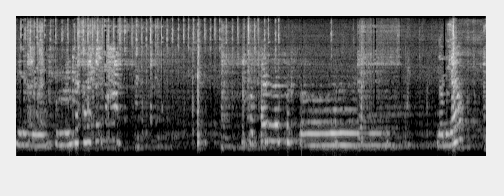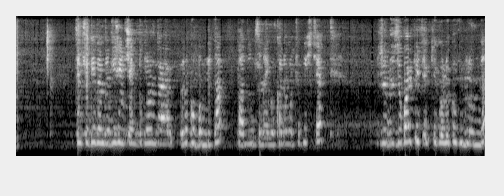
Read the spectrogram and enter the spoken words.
wiem, czy Minecraft napisać. Dobrze. Od 1 do 10, jak wygląda logo Bombika? Wpadnijcie na jego kanał oczywiście, żeby zobaczyć, jak jego logo wygląda.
